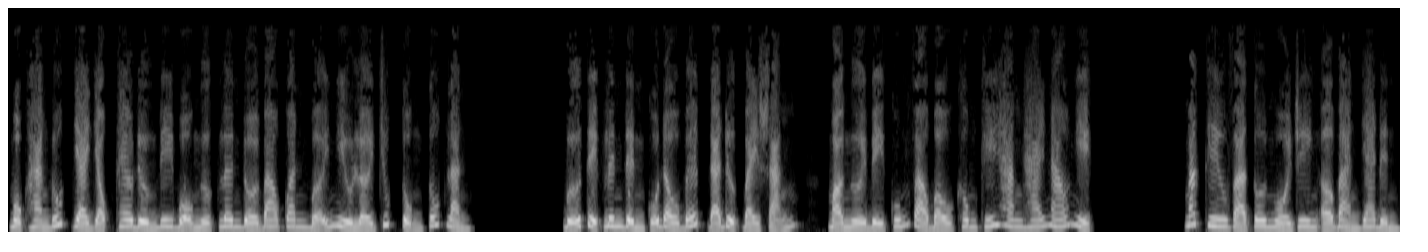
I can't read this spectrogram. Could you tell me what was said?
Một hàng đuốc dài dọc theo đường đi bộ ngược lên đồi bao quanh bởi nhiều lời chúc tụng tốt lành. Bữa tiệc linh đình của đầu bếp đã được bày sẵn, mọi người bị cuốn vào bầu không khí hăng hái náo nhiệt. Matthew và tôi ngồi riêng ở bàn gia đình.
